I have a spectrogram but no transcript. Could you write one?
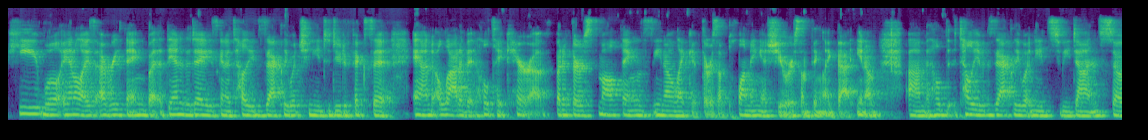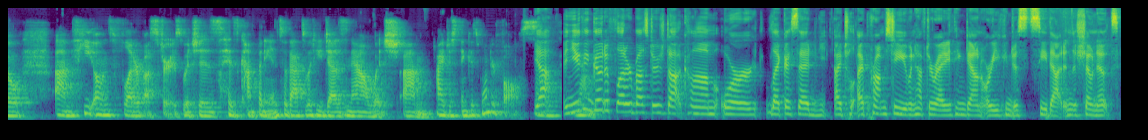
he will analyze everything, but at the end of the day, he's going to tell you exactly what you need to do to fix it, and a lot of it he'll take care of. But if there's small things, you know, like if there's a plumbing issue or something like that, you know, um, he'll tell you exactly what needs to be done. So um, he owns Flutterbusters, which is his company, and so that's what he does now, which um, I just think is wonderful. So, yeah, and you yeah. can go to flutterbusters.com, or like I said, I told I promised you you wouldn't have to write anything down, or you can just see that in the show notes.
